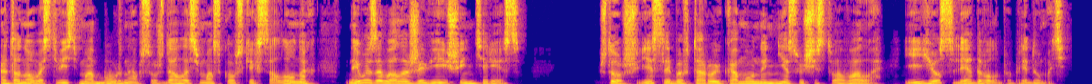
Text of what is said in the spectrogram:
Эта новость весьма бурно обсуждалась в московских салонах и вызывала живейший интерес. Что ж, если бы второй коммуны не существовало, ее следовало бы придумать.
